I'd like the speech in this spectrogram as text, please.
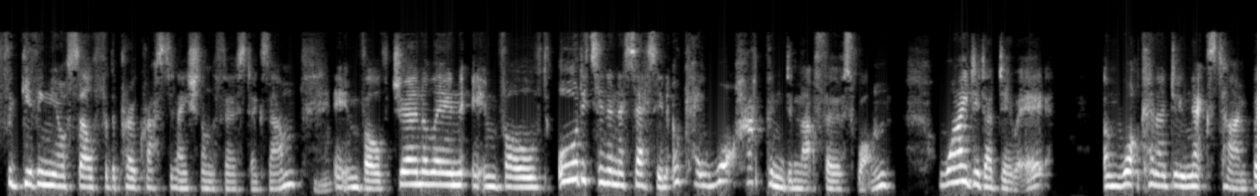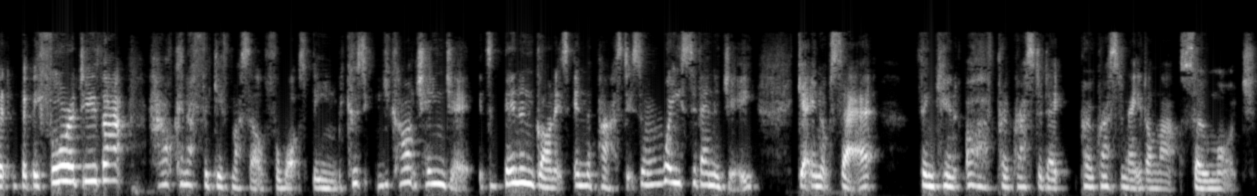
forgiving yourself for the procrastination on the first exam. Mm-hmm. It involved journaling, it involved auditing and assessing okay, what happened in that first one? Why did I do it? and what can I do next time? But but before I do that, how can I forgive myself for what's been? Because you can't change it. It's been and gone. It's in the past. It's a waste of energy getting upset, thinking, oh, I've procrastinate, procrastinated on that so much.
